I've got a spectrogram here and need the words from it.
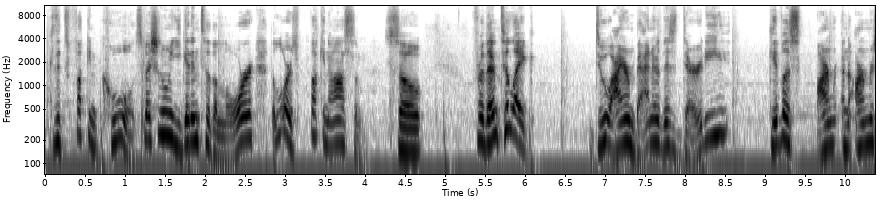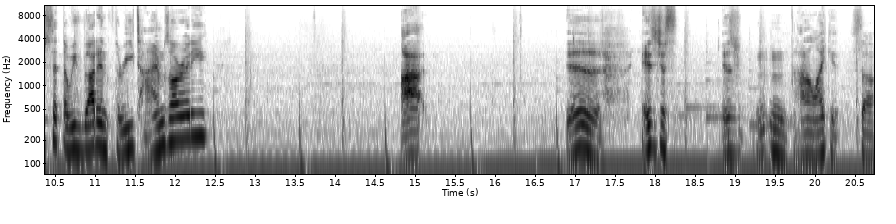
cuz it's fucking cool, especially when you get into the lore. The lore is fucking awesome. So for them to like do Iron Banner this dirty give us arm an armor set that we've gotten three times already. Uh, ugh, it's just is I don't like it. So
